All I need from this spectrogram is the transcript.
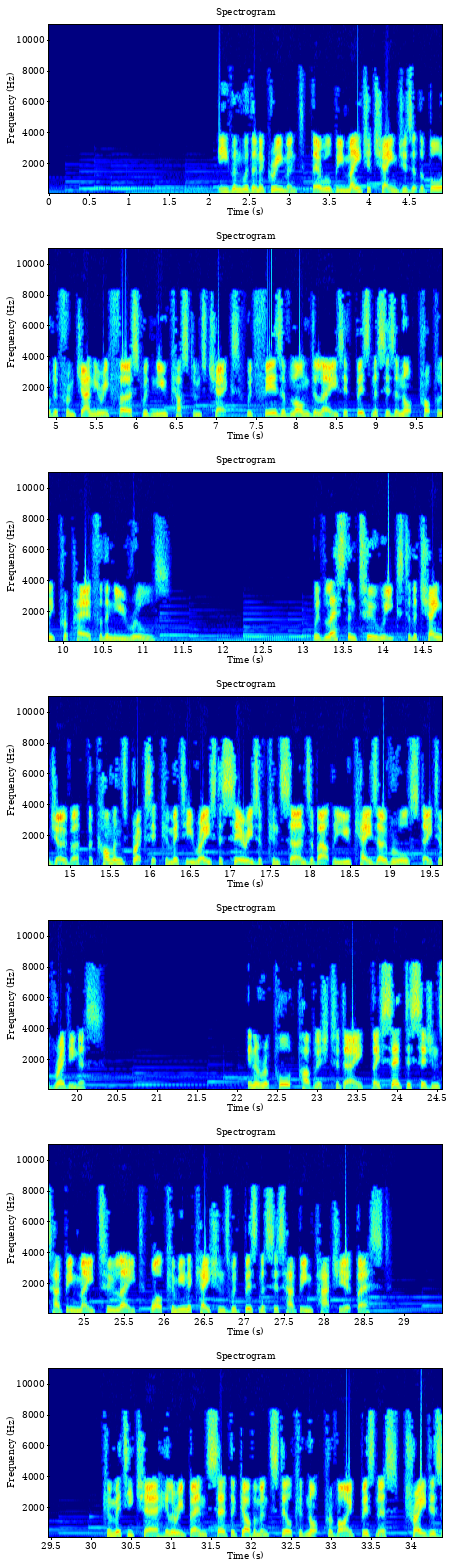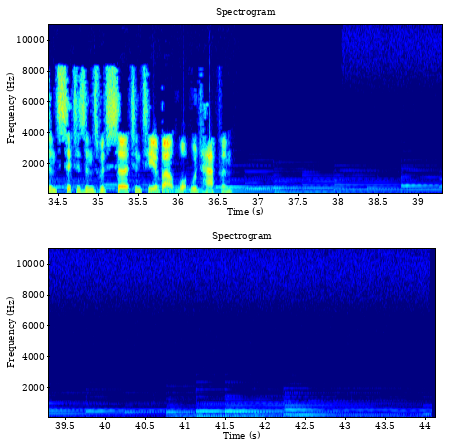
Even with an agreement, there will be major changes at the border from January 1st with new customs checks, with fears of long delays if businesses are not properly prepared for the new rules. With less than two weeks to the changeover, the Commons Brexit Committee raised a series of concerns about the UK's overall state of readiness. In a report published today, they said decisions had been made too late, while communications with businesses had been patchy at best. Committee Chair Hilary Benn said the government still could not provide business, traders and citizens with certainty about what would happen.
